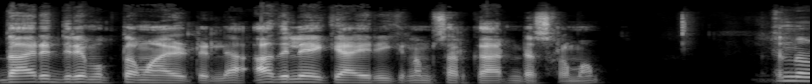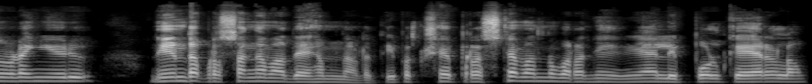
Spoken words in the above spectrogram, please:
ദാരിദ്ര്യമുക്തമായിട്ടില്ല. അതിലേക്കായിരിക്കണം സർക്കാരിന്റെ ശ്രമം എന്ന് തുടങ്ങിയൊരു നീണ്ട പ്രസംഗം അദ്ദേഹം നടത്തി. പക്ഷേ പ്രശ്നമെന്ന് പറഞ്ഞു കഴിഞ്ഞാൽ ഇപ്പോൾ കേരളം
